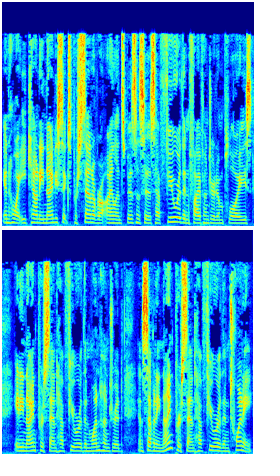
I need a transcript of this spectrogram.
in Hawaii County, 96% of our island's businesses have fewer than 500 employees, 89% have fewer than 100, and 79% have fewer than 20.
